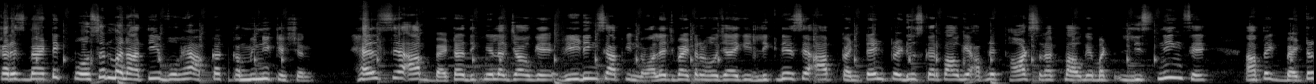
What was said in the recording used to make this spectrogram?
करिस्मेटिक पर्सन बनाती है, वो है आपका कम्युनिकेशन हेल्थ से आप बेटर दिखने लग जाओगे रीडिंग से आपकी नॉलेज बेटर हो जाएगी, लिखने से आप कंटेंट प्रोड्यूस कर पाओगे, अपने थॉट्स रख पाओगे बट लिसनिंग से आप एक बेटर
